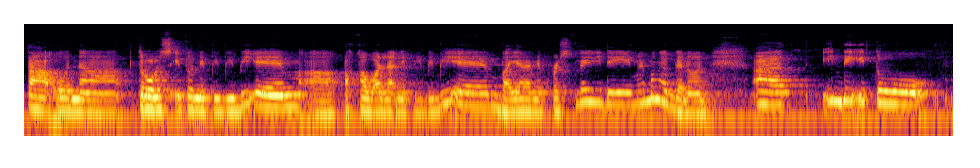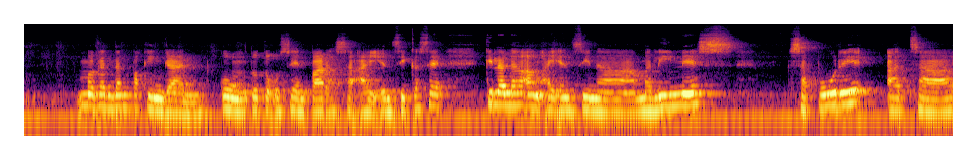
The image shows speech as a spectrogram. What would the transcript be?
tao na trolls ito ni PBBM, ah, pakawala ni PBBM, bayaran ni First Lady, may mga ganon. At hindi ito magandang pakinggan kung tutuusin para sa INC kasi kilala ang INC na malinis sa puri at sa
